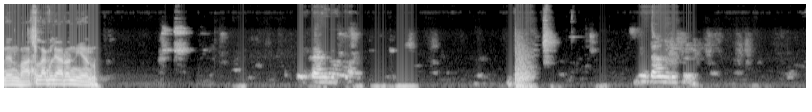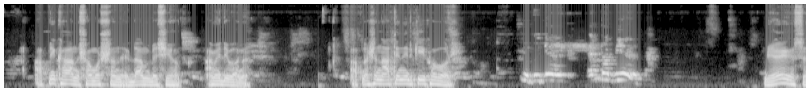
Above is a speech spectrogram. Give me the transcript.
নেন, ভাত লাগলে আরও নিয়েন আপনি খান, সমস্যা নেই, দাম বেশি হোক, আমি দিব না। আপনার সে নাতিনির কি খবর? বিয়ে গেছে?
